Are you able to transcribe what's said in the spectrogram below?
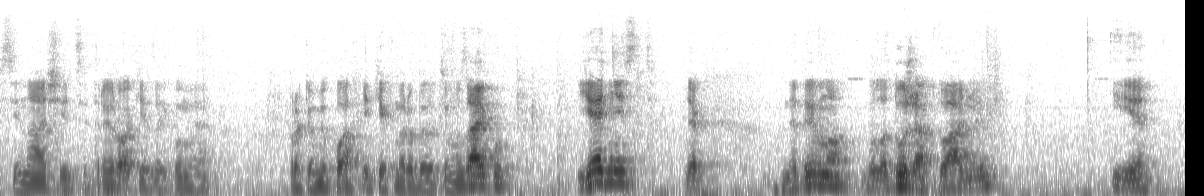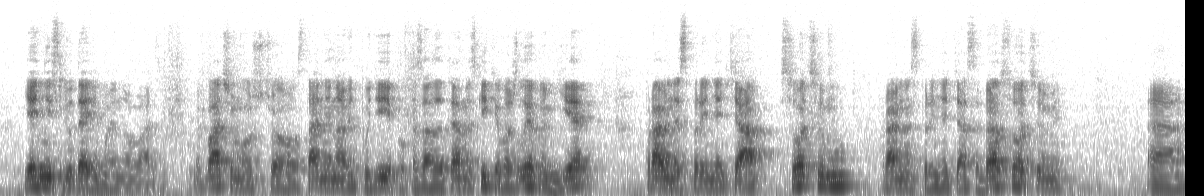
всі наші ці три роки, за яку ми, протягом яких ми робили цю мозаїку, єдність, як не дивно, була дуже актуальною. І єдність людей я маю на увазі. Ми бачимо, що останні навіть події показали те, наскільки важливим є правильне сприйняття соціуму, правильне сприйняття себе в соціумі, е,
